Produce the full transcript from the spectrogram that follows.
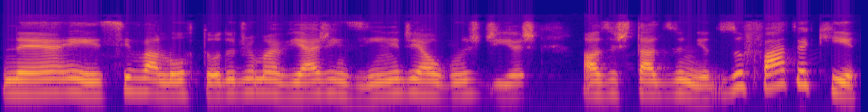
né, esse valor todo de uma viagenzinha de alguns dias aos Estados Unidos. O fato é que,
